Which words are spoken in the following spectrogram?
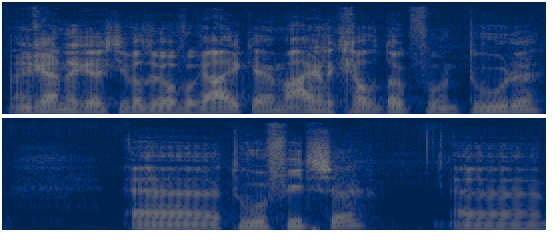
een renner is die wat wil bereiken, maar eigenlijk geldt het ook voor een toerder, eh tourfietser. Ehm,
